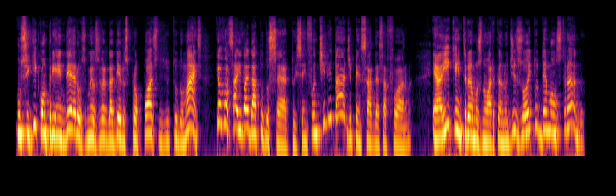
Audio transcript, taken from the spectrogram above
consegui compreender os meus verdadeiros propósitos e tudo mais, que eu vou sair e vai dar tudo certo. Isso é infantilidade pensar dessa forma. É aí que entramos no arcano 18, demonstrando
